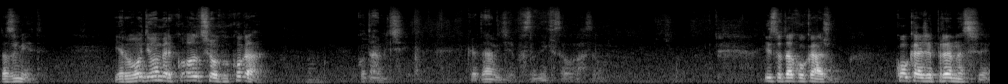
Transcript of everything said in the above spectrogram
Razumijete? Jer ovdje Omer odšao kod koga? Kod Amiće. Kod Amiće je poslanik, sallallahu sallam. Isto tako kažu. Ko kaže prenese,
